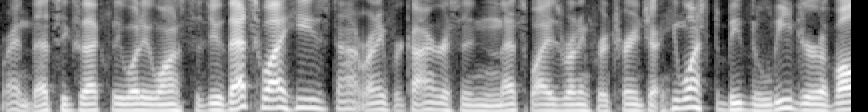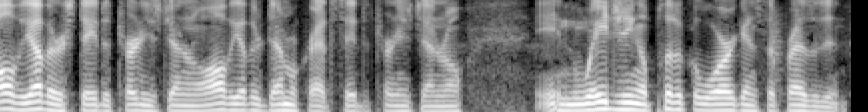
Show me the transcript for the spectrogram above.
Right. That's exactly what he wants to do. That's why he's not running for Congress, and that's why he's running for attorney general. He wants to be the leader of all the other state attorneys general, all the other Democrat state attorneys general, in waging a political war against the president,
